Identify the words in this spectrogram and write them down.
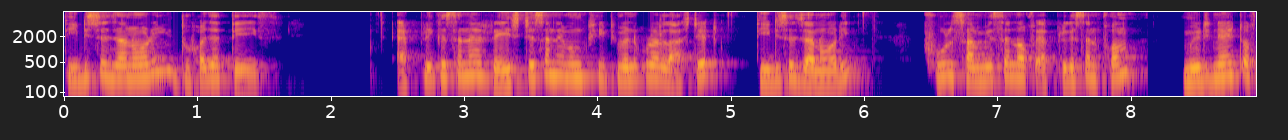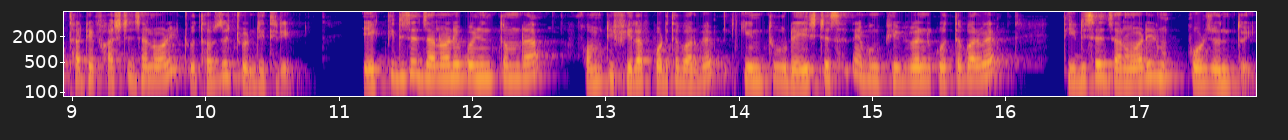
তিরিশে জানুয়ারি দু হাজার তেইশ অ্যাপ্লিকেশানের রেজিস্ট্রেশন এবং ফি পেমেন্ট করার লাস্ট ডেট তিরিশে জানুয়ারি। Full submission of application form midnight of thirty first January two thousand twenty three একত্রিশে জানুয়ারি পর্যন্ত তোমরা ফর্মটি ফিল করতে পারবে, কিন্তু রেজিস্ট্রেশন এবং ফি পেমেন্ট করতে পারবে তিরিশে জানুয়ারির পর্যন্তই।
